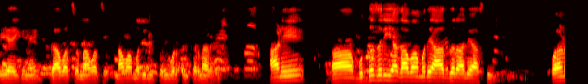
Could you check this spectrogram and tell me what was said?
हे आहे की नाही गावाचं नावाचं नावामध्ये मी परिवर्तन करणार आहे. आणि बुद्ध जरी या गावामध्ये आज जर आले असतील पण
